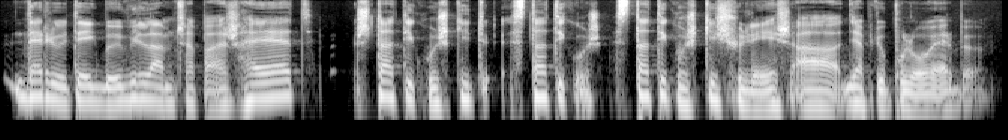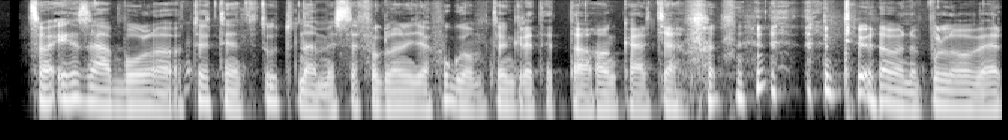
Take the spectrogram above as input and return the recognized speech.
derült égből villámcsapás helyett statikus, kit, statikus, statikus kisülés a gyapjú pulóverből. Szóval igazából a történetet úgy tudnám összefoglalni, hogy a hugom tönkretette a hangkártyámat. Tőle van a pulóver.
